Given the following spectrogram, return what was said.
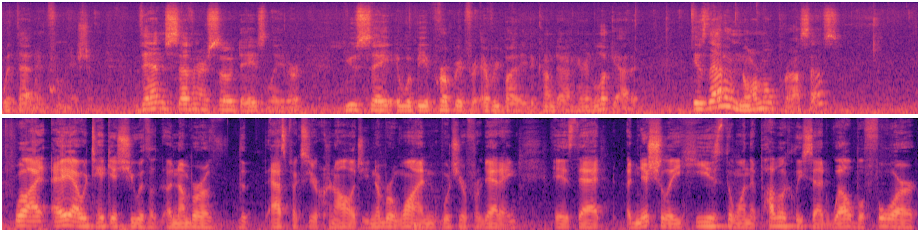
with that information. Then, seven or so days later, you say it would be appropriate for everybody to come down here and look at it. Is that a normal process? Well, I, A, I would take issue with a, a number of the aspects of your chronology. Number one, which you're forgetting, is that initially he is the one that publicly said, well before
